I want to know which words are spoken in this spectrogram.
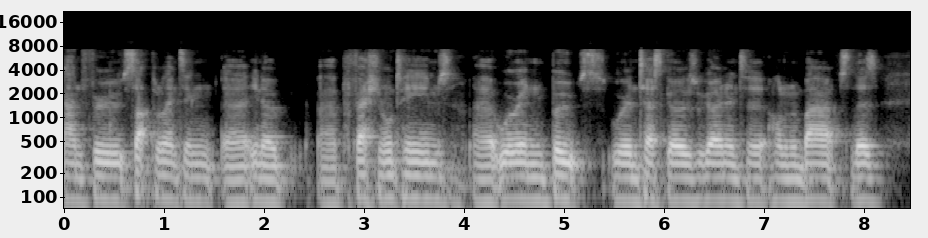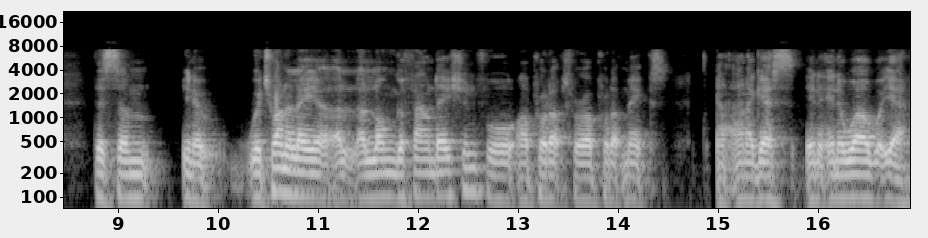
and through supplementing, uh, you know, uh, professional teams. Uh, we're in Boots, we're in Tesco's, we're going into Holland and Barrett. So there's there's some, you know, we're trying to lay a, a longer foundation for our products, for our product mix. And I guess in in a world where yeah,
